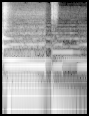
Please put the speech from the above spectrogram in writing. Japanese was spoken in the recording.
you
